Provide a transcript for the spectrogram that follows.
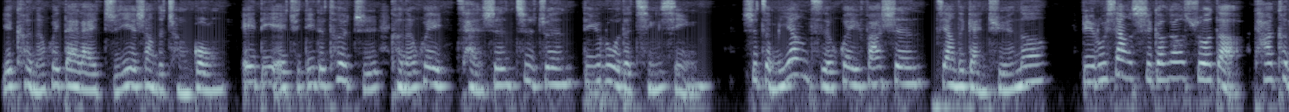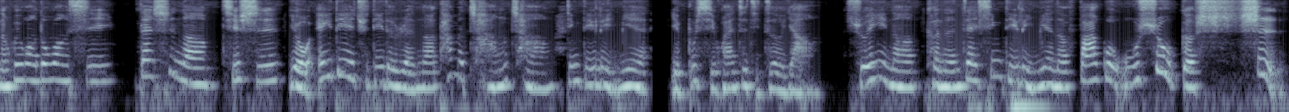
也可能会带来职业上的成功。ADHD 的特质可能会产生自尊低落的情形，是怎么样子会发生这样的感觉呢？比如像是刚刚说的，他可能会忘东忘西。但是呢，其实有 ADHD 的人呢，他们常常心底里面也不喜欢自己这样，所以呢，可能在心底里面呢发过无数个誓，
